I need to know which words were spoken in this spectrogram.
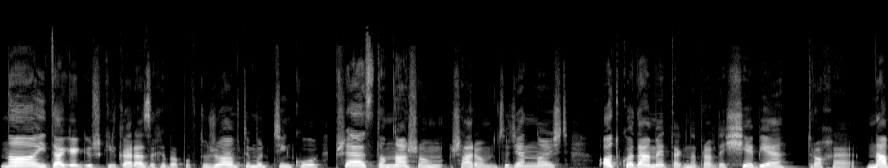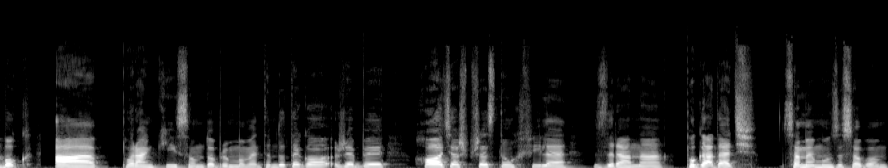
No i tak jak już kilka razy chyba powtórzyłam w tym odcinku, przez tą naszą szarą codzienność odkładamy tak naprawdę siebie trochę na bok, a poranki są dobrym momentem do tego, żeby chociaż przez tą chwilę z rana pogadać samemu ze sobą.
